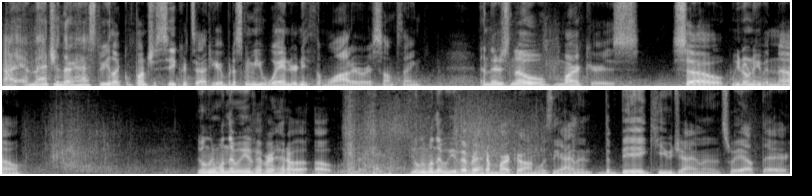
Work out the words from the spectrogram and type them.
I imagine there has to be like a bunch of secrets out here, but it's going to be way underneath the water or something. And there's no markers, so we don't even know. The only one that we've ever had a oh, the only one that we've ever had a marker on was the island, the big, huge island that's way out there.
